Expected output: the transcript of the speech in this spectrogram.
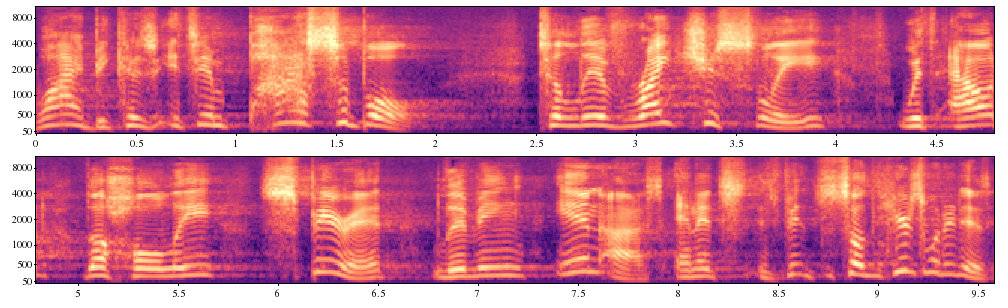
Why? Because it's impossible to live righteously without the Holy Spirit living in us. And it's, so here's what it is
